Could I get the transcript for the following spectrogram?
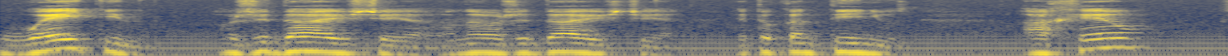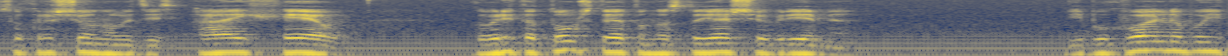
Waiting, ожидающая, она ожидающая. Это continuous. А have, сокращенно вот здесь, I have, говорит о том, что это настоящее время. И буквально будет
